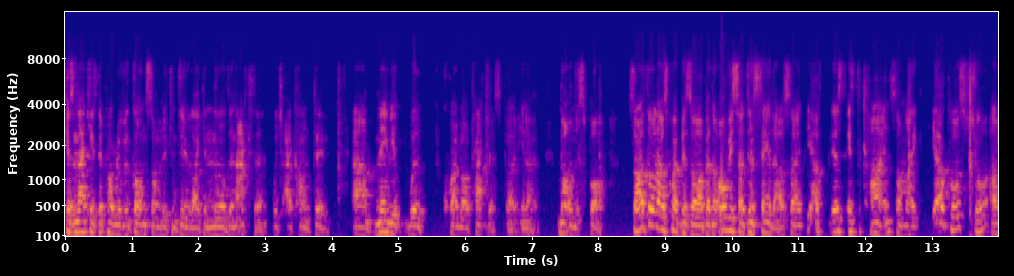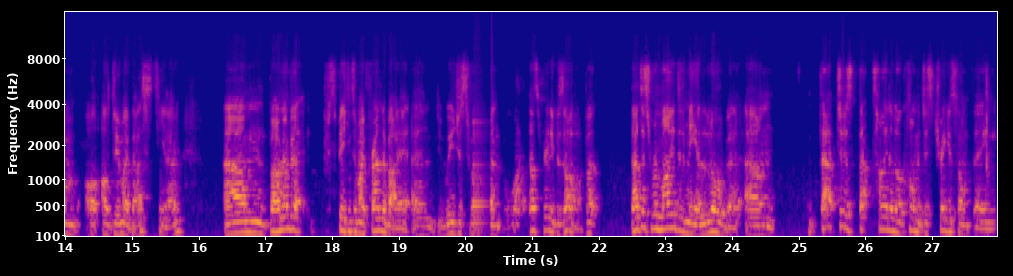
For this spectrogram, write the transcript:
because in that case they probably would have gotten someone who can do like a northern accent, which I can't do. Um, maybe with quite a lot of practice, but you know not on the spot. So I thought that was quite bizarre, but obviously I didn't say that. I was like, yeah, it's, it's the client. So I'm like, yeah, of course, sure. Um, I'll, I'll do my best, you know. Um, but I remember speaking to my friend about it and we just went, wow, that's really bizarre. But that just reminded me a little bit. Um, that just, that tiny little comment just triggered something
